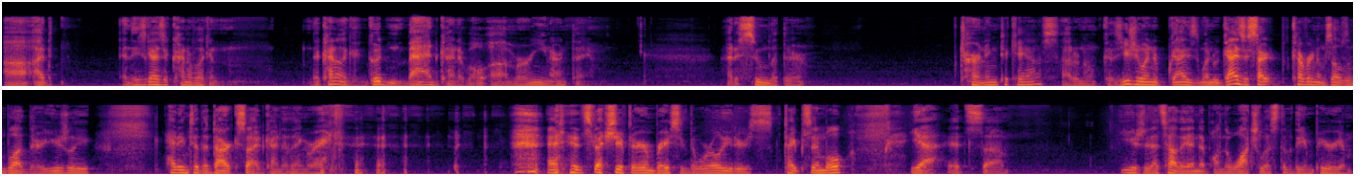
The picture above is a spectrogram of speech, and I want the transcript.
Uh i'd and these guys are kind of like an they're kind of like a good and bad kind of uh, marine aren't they? I'd assume that they're turning to chaos? I don't know. Because usually when guys when guys start covering themselves in blood they're usually heading to the dark side kind of thing right? And especially if they're embracing the world eaters type symbol. Yeah it's um, usually that's how they end up on the watch list of the imperium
